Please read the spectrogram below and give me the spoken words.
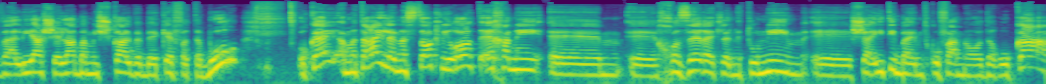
והעלייה שלה במשקל ובהיקף הטבור, אוקיי? המטרה היא לנסות לראות איך אני אה, אה, חוזרת לנתונים אה, שהייתי בהם תקופה מאוד ארוכה,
